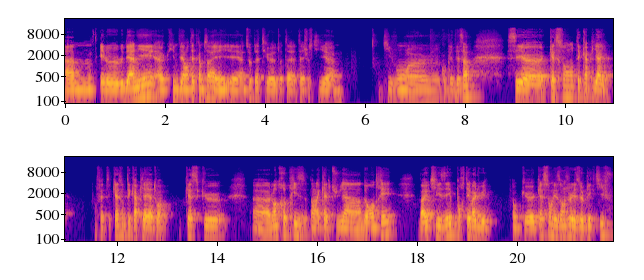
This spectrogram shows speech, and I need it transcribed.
euh, et le, dernier euh, qui me vient en tête comme ça, et, et Anso, peut-être que toi, tu as, des choses qui, euh, qui vont compléter ça, c'est quels sont tes KPI En fait, quels sont tes KPI à toi? Qu'est-ce que l'entreprise dans laquelle tu viens de rentrer va utiliser pour t'évaluer? Donc, quels sont les enjeux et les objectifs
